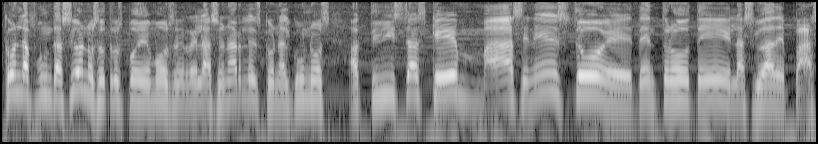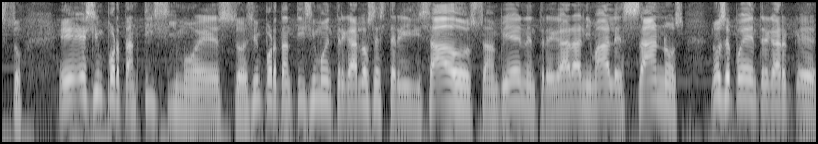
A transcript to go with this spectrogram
con la fundación nosotros podemos relacionarles con algunos activistas que hacen esto dentro de la ciudad de Pasto. Eh, es importantísimo esto, es importantísimo entregarlos esterilizados también, entregar animales sanos. No se puede entregar eh,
